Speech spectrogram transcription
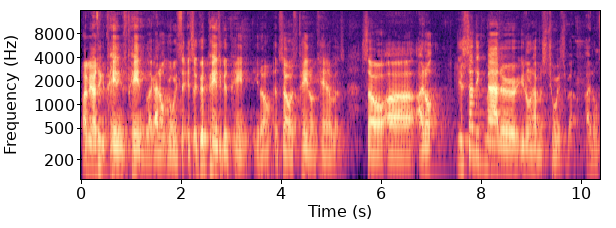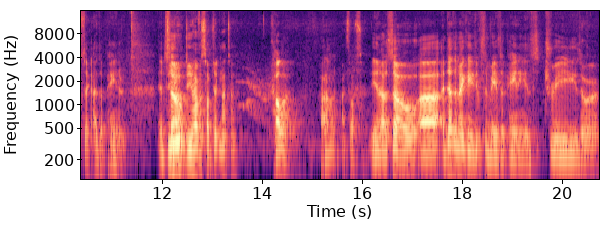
I mean, I think painting's painting. Like, I don't really think, it's a good paint's a good painting, you know? And so it's paint on canvas. So uh, I don't, your subject matter, you don't have much choice about, I don't think, as a painter. And do so. You, do you have a subject matter? Color. Ah. I thought so. You know, so uh, it doesn't make any difference to me if the painting is trees or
